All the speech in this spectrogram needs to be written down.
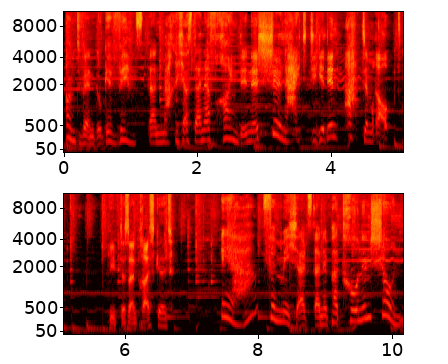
Und wenn du gewinnst, dann mache ich aus deiner Freundin eine Schönheit, die dir den Atem raubt. Gibt es ein Preisgeld? Ja, für mich als deine Patronin schon.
